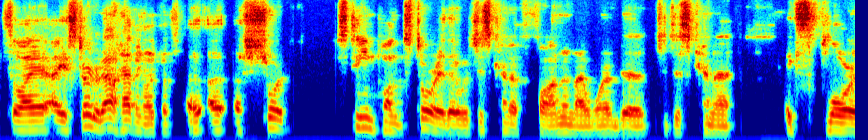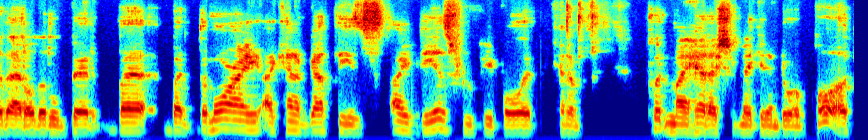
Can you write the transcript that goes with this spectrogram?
So I, I started out having like a, a, a short steampunk story that was just kind of fun, and I wanted to, to just kind of explore that a little bit. But but the more I, I kind of got these ideas from people, it kind of put in my head I should make it into a book.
